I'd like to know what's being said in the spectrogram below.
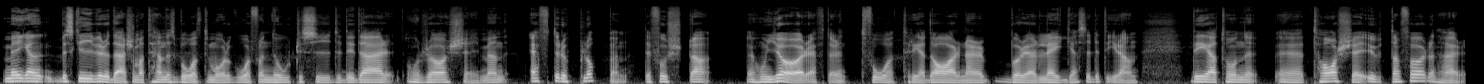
Megan beskriver det där som att hennes Baltimore går från nord till syd, det är där hon rör sig. Men efter upploppen, det första hon gör efter en, två, tre dagar när det börjar lägga sig lite grann, det är att hon eh, tar sig utanför den här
